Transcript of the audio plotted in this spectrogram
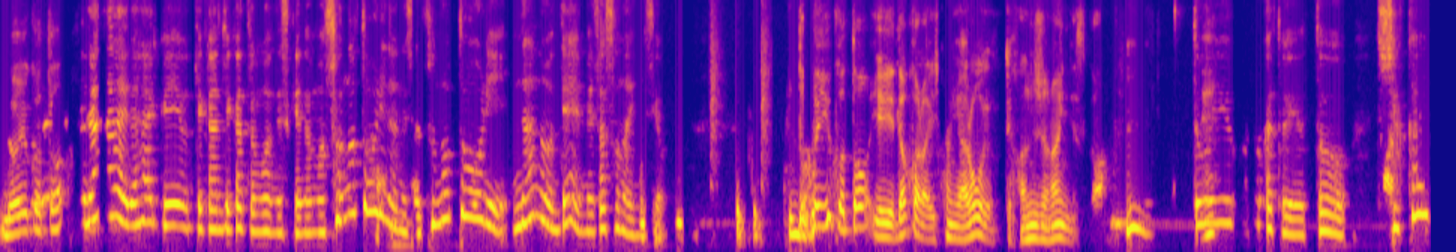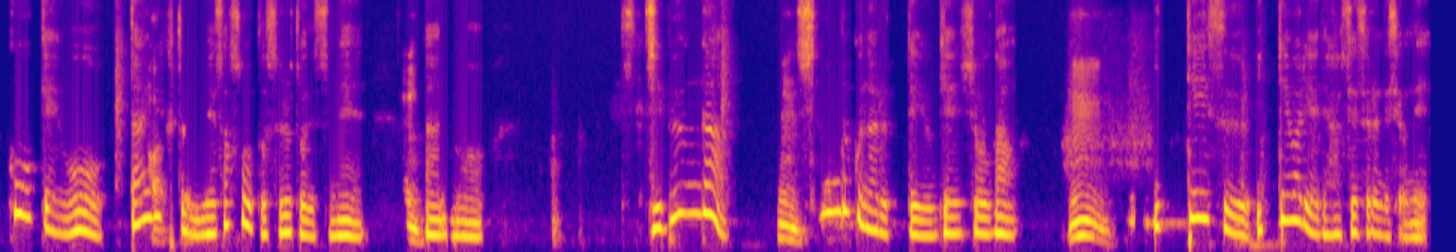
と？どういうこと目指さないで早く言えよって感じかと思うんですけども、その通りなんですよ。その通りなので目指さないんですよ。どういうこと？いやいや、だから一緒にやろうよって感じじゃないんですか？うん、どういうことかというと、社会貢献をダイレクトに目指そうとするとですね、うんあの自分がうん。しんどくなるっていう現象がうん。一定数、一定割合で発生するんですよね。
